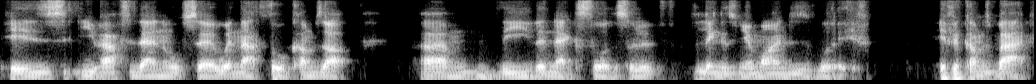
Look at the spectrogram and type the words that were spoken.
is you have to then also, when that thought comes up, um, the the next thought that sort of lingers in your mind is, well, if if it comes back,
